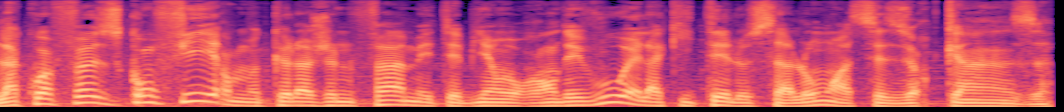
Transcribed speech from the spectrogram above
La coiffeuse confirme que la jeune femme était bien au rendez-vous. Elle a quitté le salon à 16h15.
